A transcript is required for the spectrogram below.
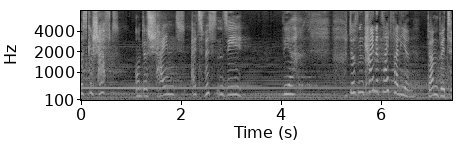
Habe es geschafft. Und es scheint, als wüssten sie... Wir dürfen keine Zeit verlieren. Dann bitte,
